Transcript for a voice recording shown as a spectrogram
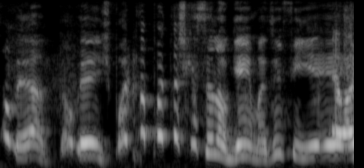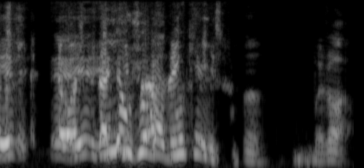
Talvez, talvez. Pode estar tá, tá esquecendo alguém, mas enfim, ele, que, é, ele é um jogador que. É isso. Ah, pode falar.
